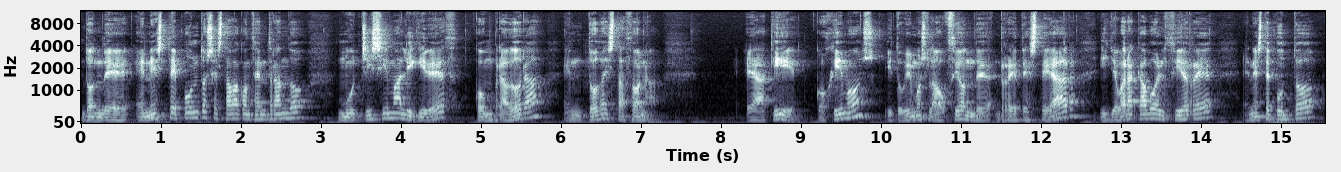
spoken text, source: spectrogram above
donde en este punto se estaba concentrando muchísima liquidez compradora en toda esta zona. Aquí cogimos y tuvimos la opción de retestear y llevar a cabo el cierre en este punto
